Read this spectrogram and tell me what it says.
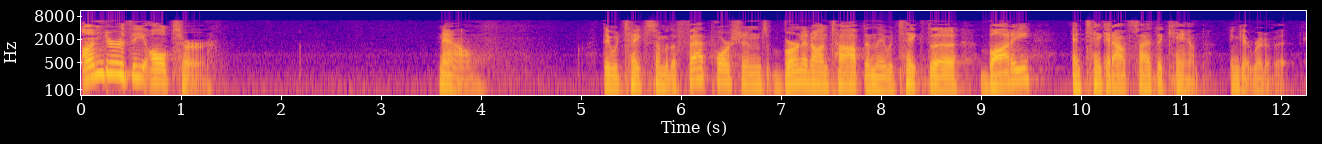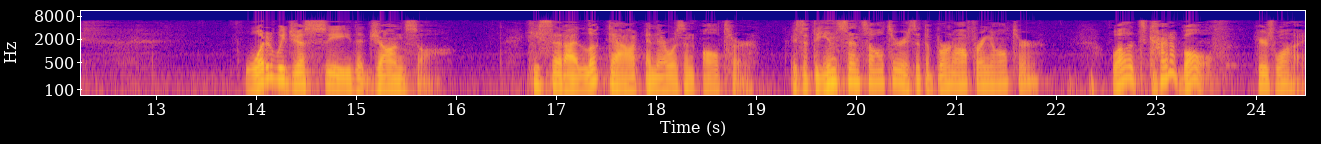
under the altar. Now, they would take some of the fat portions, burn it on top, then they would take the body and take it outside the camp and get rid of it. What did we just see that John saw? He said, I looked out and there was an altar. Is it the incense altar? Is it the burnt offering altar? Well, it's kind of both. Here's why.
